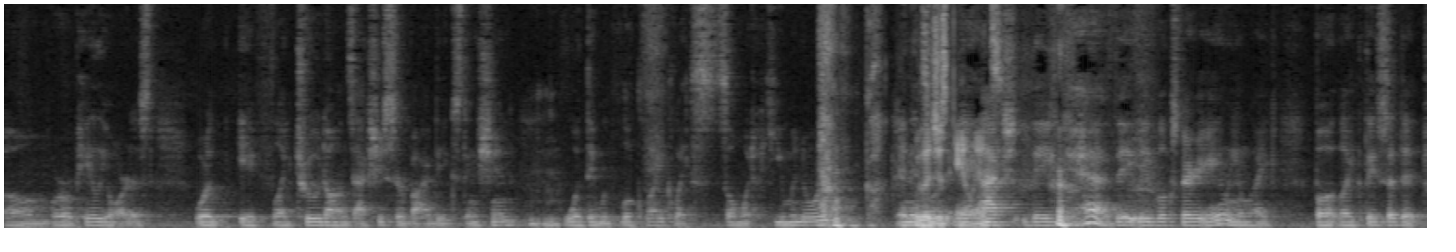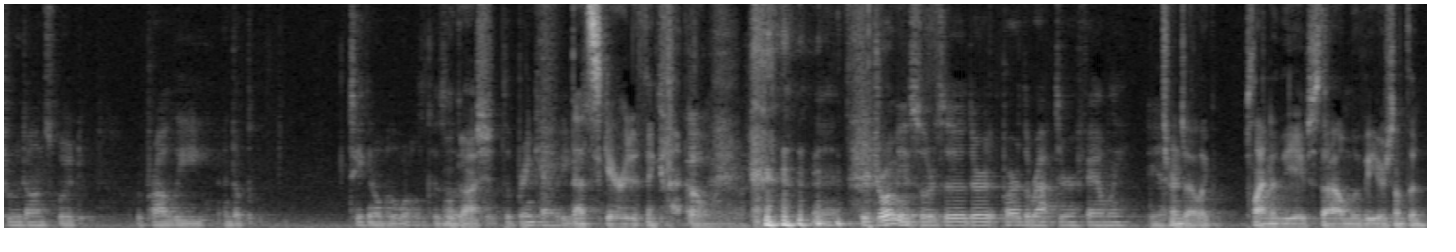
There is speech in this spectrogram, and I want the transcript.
um, or a paleo artist where if like Troodons actually survived the extinction, mm-hmm. what they would look like, like somewhat humanoid. oh, and Were they it's- just aliens? Actually, they yeah, they it looks very alien like, but like they said that Troodons would would probably end up taking over the world because Oh, gosh. the, the brain cavity. That's scary to think about. Oh my gosh. yeah. They're dromaeosaurs. They're, they're part of the raptor family. Yeah. Turns out like Planet of the Apes style movie or something.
